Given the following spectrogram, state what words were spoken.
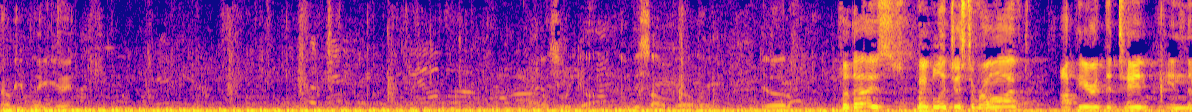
WBU. What else we got? Look this old girl there. Beautiful. For those people that just arrived, up here at the tent in the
